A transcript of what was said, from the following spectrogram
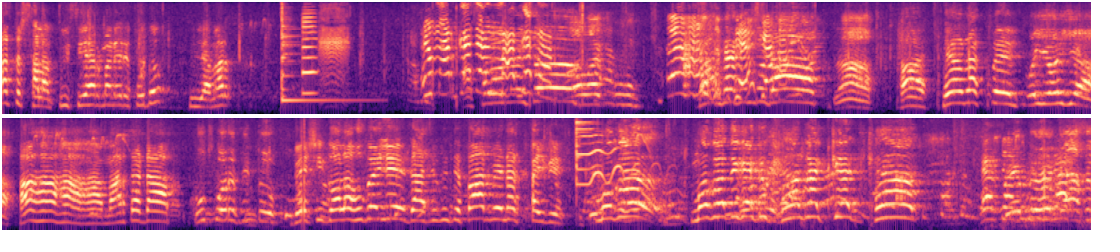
আর তোর সালাম তুই চেয়ারম্যানের কোদ তুই আমার দেন মার্কা আলাইকুম। হ্যাঁ খেয়াল রাখবেন। ওই ওইয়া হা হা হা হা মার্কাটা খুব পরিচিত। বেশি গলা হুগাইলে গাছ কিনতে পারবেন আর খাইবেন মগ মগ দিকে একটু খেয়াল রাখেন খেয়াল। গাছে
